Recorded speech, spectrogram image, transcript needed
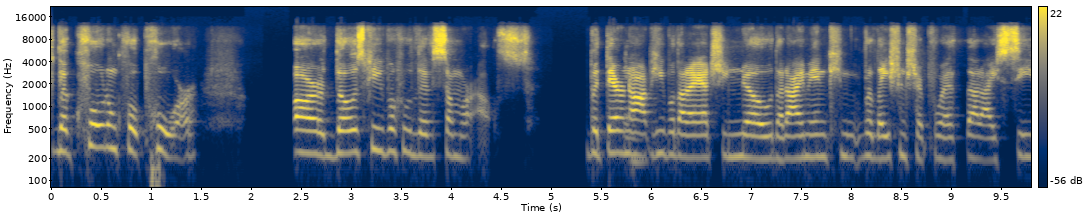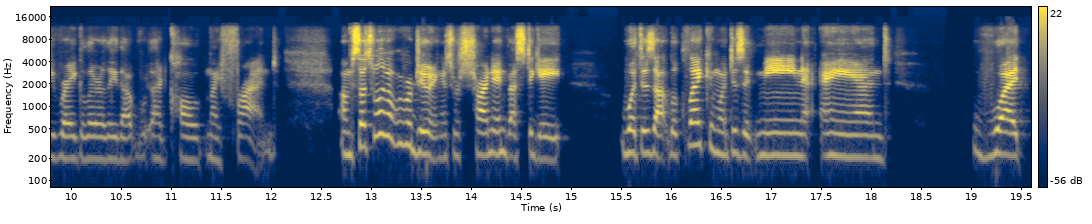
the quote unquote poor are those people who live somewhere else but they're not people that I actually know that I'm in relationship with that I see regularly that I'd call my friend. Um, so that's really what we were doing is we're trying to investigate what does that look like and what does it mean and what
